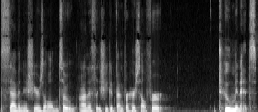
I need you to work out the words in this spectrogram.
seven ish years old. So honestly, she could fend for herself for two minutes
